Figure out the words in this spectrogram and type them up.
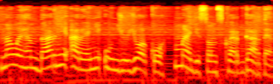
на легендарній арені у Нью-Йорку Медісон Сквер Гарден.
